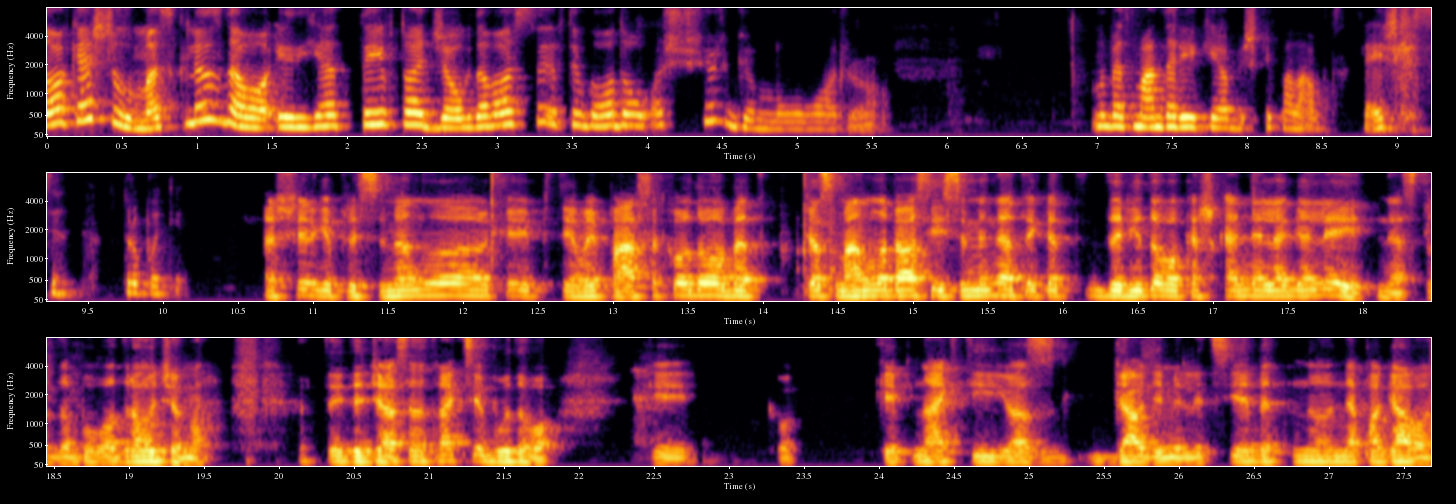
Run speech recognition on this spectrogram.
tokia šiluma sklisdavo ir jie taip tuo džiaugdavosi ir taip galvodavau, aš irgi noriu. Nu, bet man dar reikėjo biškai palaukti, reiškia, truputį. aš irgi prisimenu, kaip tėvai pasakodavo, bet kas man labiausiai įsiminė, tai kad darydavo kažką nelegaliai, nes tada buvo draudžiama. tai didžiausia atrakcija būdavo, kai, kaip naktį juos gaudė milicija, bet nu, nepagavo,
